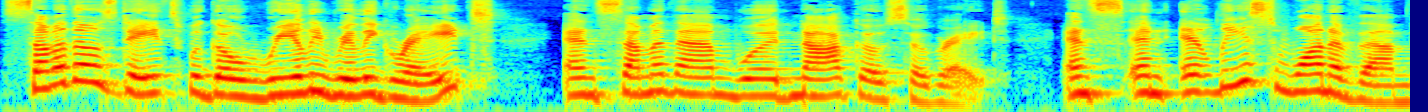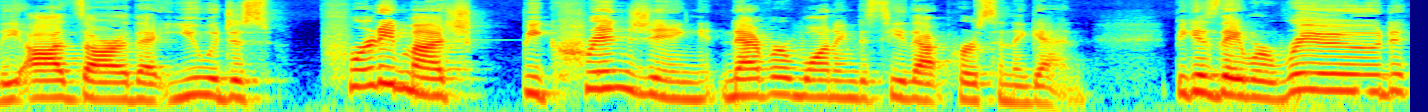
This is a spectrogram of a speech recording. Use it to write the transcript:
some of those dates would go really really great and some of them would not go so great. And and at least one of them, the odds are that you would just pretty much be cringing never wanting to see that person again. Because they were rude,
